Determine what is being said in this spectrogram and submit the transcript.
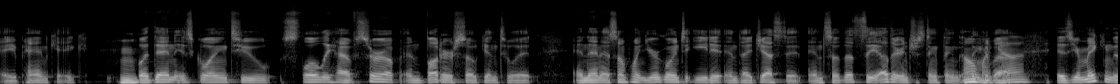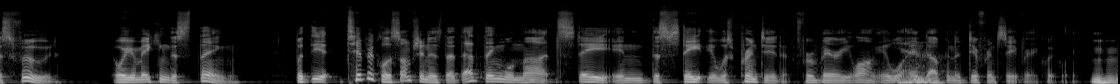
a pancake, hmm. but then it's going to slowly have syrup and butter soak into it. And then at some point, you're going to eat it and digest it. And so that's the other interesting thing to Oh think about God. is you're making this food or you're making this thing. But the typical assumption is that that thing will not stay in the state it was printed for very long. It will end up in a different state very quickly. Mm-hmm.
